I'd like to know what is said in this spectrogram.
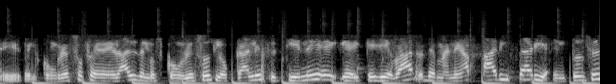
eh, del Congreso Federal de los congresos locales se tiene que llevar de manera paritaria. Entonces,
